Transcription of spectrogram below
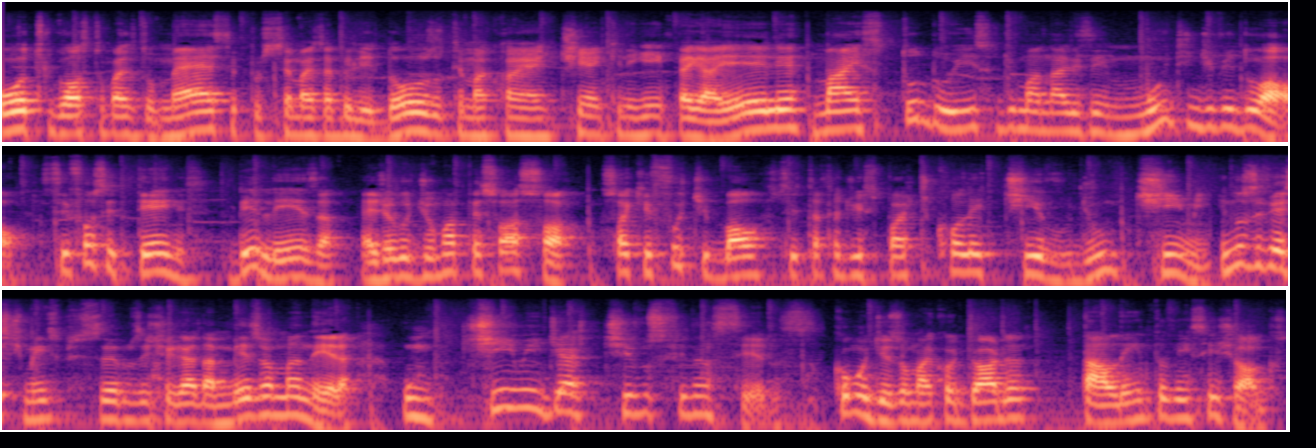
Outro gosta mais do Messi por ser mais habilidoso, tem uma canhotinha que ninguém pega ele, mas tudo isso de uma análise muito individual. Se fosse tênis, beleza, é jogo de uma pessoa só. Só que futebol se trata de um esporte coletivo, de um time. E nos investimentos precisamos enxergar da mesma maneira, um time de ativos financeiros. Como diz o Michael Jordan, talento vence jogos,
